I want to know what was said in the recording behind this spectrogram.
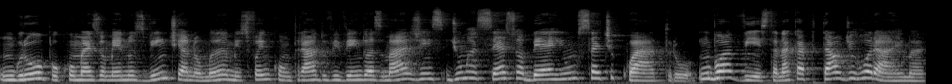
Um grupo com mais ou menos 20 Yanomamis foi encontrado vivendo às margens de um acesso à BR-174, em Boa Vista, na capital de Roraima,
